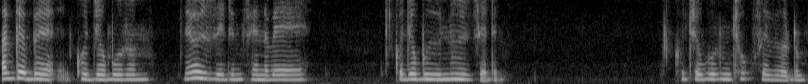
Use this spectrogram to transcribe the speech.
Aga be koca burun. Ne özledim seni be. Koca burunu özledim. Koca burunu çok seviyordum.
